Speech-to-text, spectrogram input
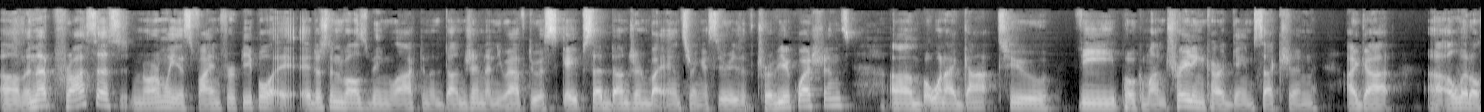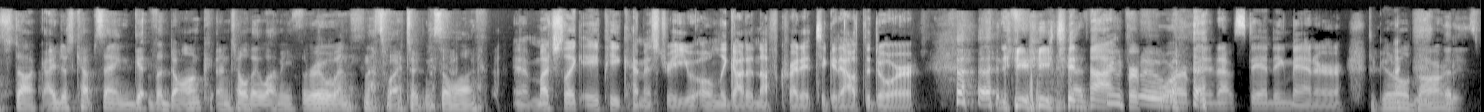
Um, and that process normally is fine for people. It, it just involves being locked in a dungeon and you have to escape said dungeon by answering a series of trivia questions. Um, but when I got to the Pokemon trading card game section, I got uh, a little stuck. I just kept saying "get the donk" until they let me through, and that's why it took me so long. Yeah, much like AP chemistry, you only got enough credit to get out the door. you did not perform in an outstanding manner. It's a good old that donk. is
